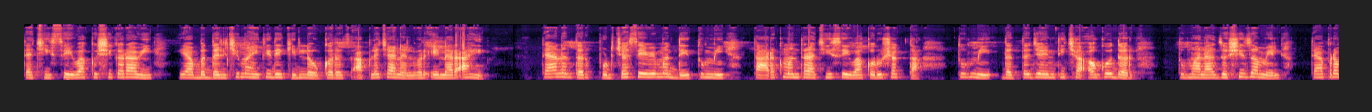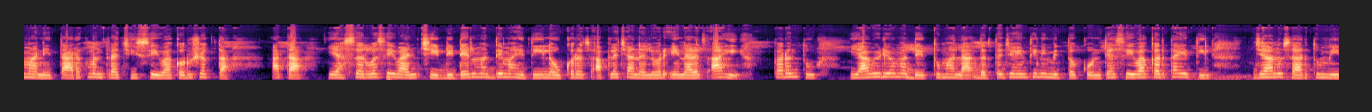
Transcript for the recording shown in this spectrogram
त्याची सेवा कशी करावी याबद्दलची माहिती देखील लवकरच आपल्या चॅनलवर येणार आहे. त्यानंतर पुढच्या सेवेमध्ये तुम्ही तारक मंत्राची सेवा करू शकता. तुम्ही दत्त जयंतीच्या अगोदर तुम्हाला जशी जमेल त्याप्रमाणे तारक मंत्राची सेवा करू शकता. आता या सर्व सेवांची डिटेलमध्ये माहिती लवकरच आपल्या चॅनलवर येणारच आहे. परंतु या व्हिडिओमध्ये तुम्हाला दत्तजयंतीनिमित्त कोणत्या सेवा करता येतील ज्यानुसार तुम्ही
